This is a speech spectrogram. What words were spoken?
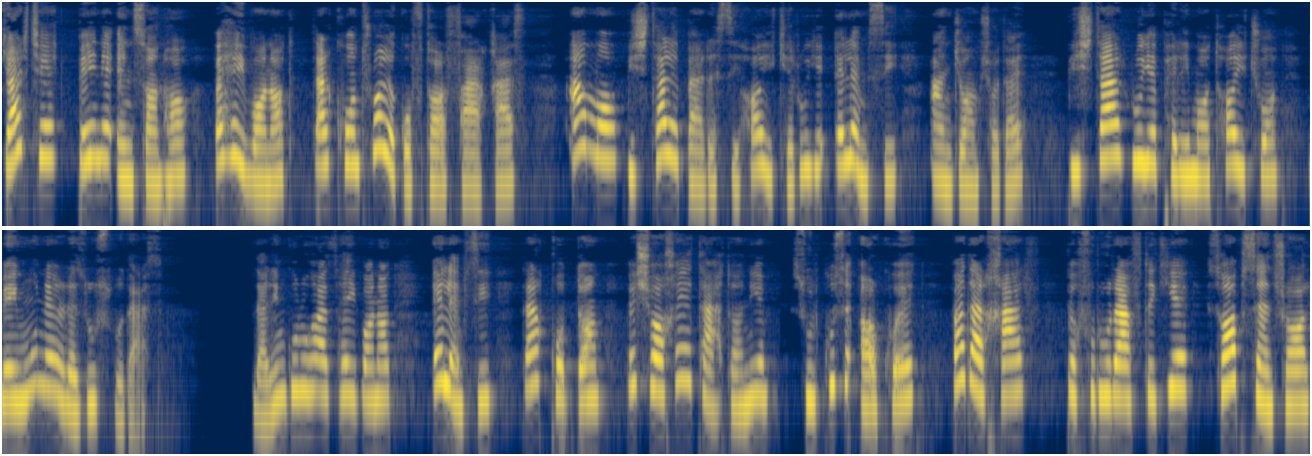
گرچه بین انسانها و حیوانات در کنترل گفتار فرق است اما بیشتر بررسی هایی که روی LMC انجام شده بیشتر روی primate هایی چون میمون رزوس بوده است. در این گروه از حیوانات LMC در قدام به شاخه تحتانی sulcus arcuate و در خلف به فرو رفتگی subcentral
